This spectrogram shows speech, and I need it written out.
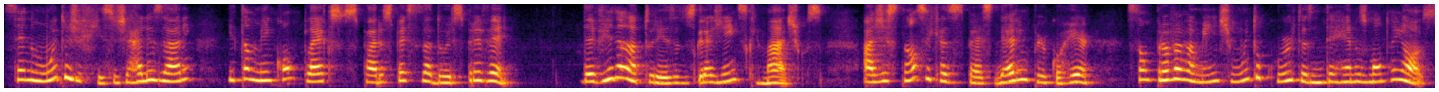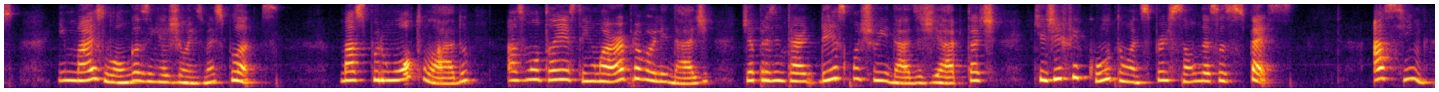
sendo muito difíceis de realizarem e também complexos para os pesquisadores preverem. Devido à natureza dos gradientes climáticos, as distâncias que as espécies devem percorrer são provavelmente muito curtas em terrenos montanhosos e mais longas em regiões mais planas. Mas, por um outro lado, as montanhas têm maior probabilidade de apresentar descontinuidades de habitat que dificultam a dispersão dessas espécies. Assim,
